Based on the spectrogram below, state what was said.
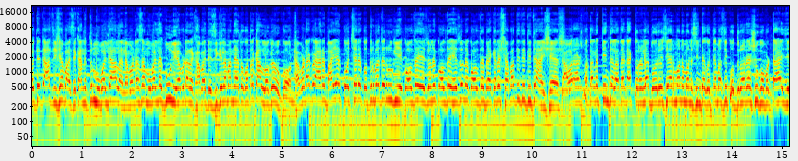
ওইতে তো আজ হিসাব আছে কানে তুই মোবাইলটা হালাই না, মনটা মোবাইলটা গুলি হেবড়া রে, খাবাই দিয়েছি গেলে মানে এত কথা কার লগেও কন? হেবড়া কই আরে ভাই, আর কোচ্ছে রে, কদুর বাদে রুগী কল দেয় এজনে কল দেয় হেজনে কল দেয় বেকারে সেবা দিতে দিতে আই শেষ টাওয়ার হাসপাতালের তিন তেলাতে ডাক্তার এলাই বই রয়েছে আর মনে মনে চিন্তা করতে মাসি কদুর হরে সুখবরটা হাই যে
